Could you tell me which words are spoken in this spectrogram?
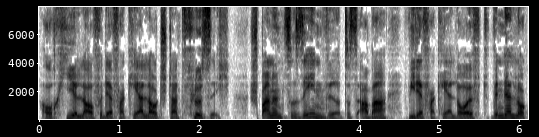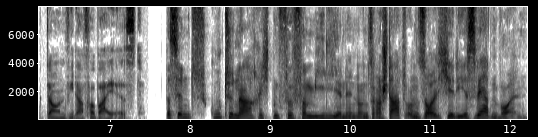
Auch hier laufe der Verkehr laut Stadt flüssig. Spannend zu sehen wird es aber, wie der Verkehr läuft, wenn der Lockdown wieder vorbei ist. Das sind gute Nachrichten für Familien in unserer Stadt und solche, die es werden wollen.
